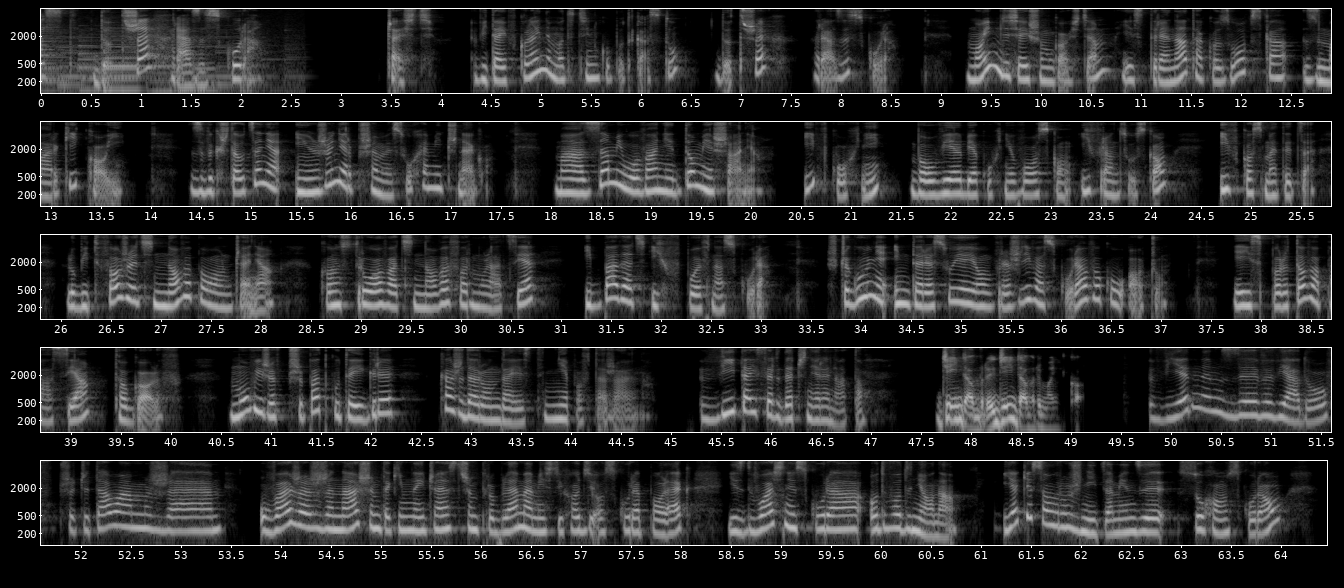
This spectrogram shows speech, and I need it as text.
podcast do trzech razy skóra. Cześć, witaj w kolejnym odcinku podcastu do trzech razy skóra. Moim dzisiejszym gościem jest Renata Kozłowska z marki KOI. Z wykształcenia inżynier przemysłu chemicznego. Ma zamiłowanie do mieszania i w kuchni, bo uwielbia kuchnię włoską i francuską, i w kosmetyce. Lubi tworzyć nowe połączenia, konstruować nowe formulacje i badać ich wpływ na skórę. Szczególnie interesuje ją wrażliwa skóra wokół oczu. Jej sportowa pasja to golf. Mówi, że w przypadku tej gry każda runda jest niepowtarzalna. Witaj serdecznie, Renato. Dzień dobry, dzień dobry, Moniko. W jednym z wywiadów przeczytałam, że uważasz, że naszym takim najczęstszym problemem, jeśli chodzi o skórę Polek, jest właśnie skóra odwodniona. Jakie są różnice między suchą skórą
